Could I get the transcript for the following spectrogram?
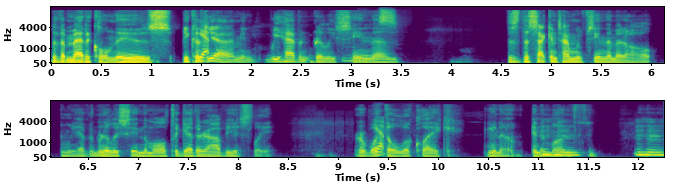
for the medical news because Yep. yeah, I mean we haven't really seen News. them. This is the second time we've seen them at all, and we haven't really seen them all together, obviously, or what Yep. they'll look like, you know, in a Mhm. month. hmm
